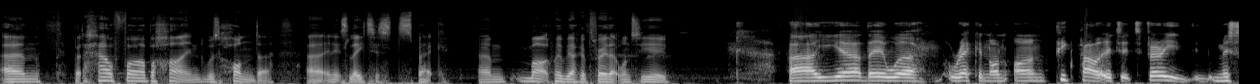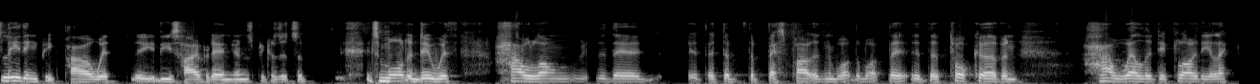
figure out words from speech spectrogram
um, but how far behind was Honda uh, in its latest spec? Um, Mark, maybe I could throw that one to you. Uh, yeah, they were reckoned on, on peak power. It's it's very misleading peak power with the, these hybrid engines because it's a it's more to do with how long the the, the best part and what the what the the torque curve and how well they deploy the elect,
